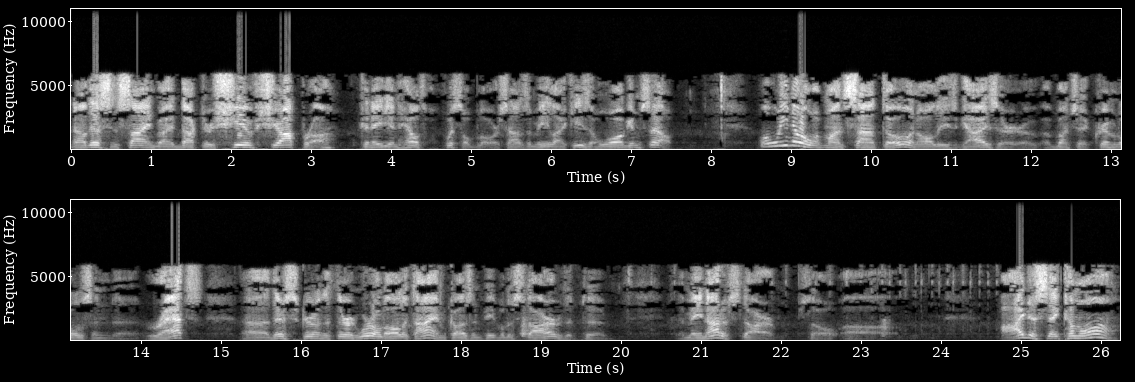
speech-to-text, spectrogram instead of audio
Now, this is signed by Dr. Shiv Chopra, Canadian health whistleblower. Sounds to me like he's a wog himself. Well, we know Monsanto and all these guys are a, a bunch of criminals and uh, rats. Uh, they're screwing the third world all the time, causing people to starve that uh, may not have starved. So, uh, I just say, come on,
